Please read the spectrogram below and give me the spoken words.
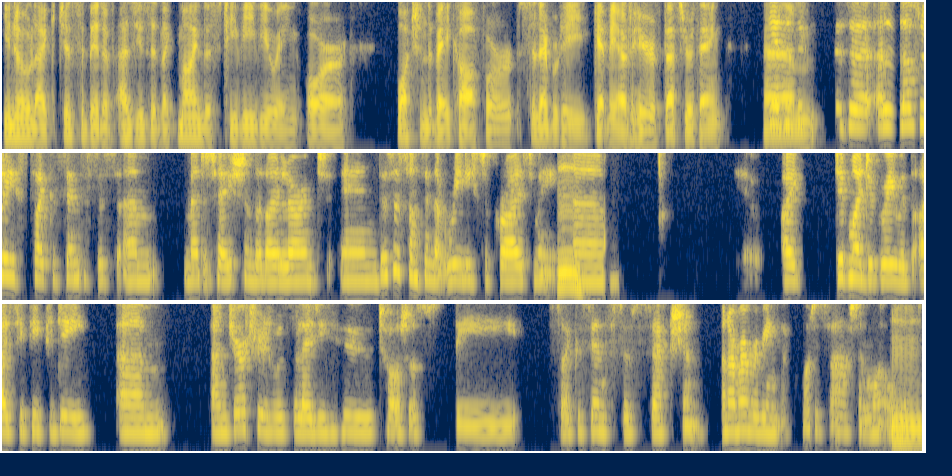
you know like just a bit of as you said like mindless tv viewing or watching the bake off or celebrity get me out of here if that's your thing. Um, yeah there's, a, um, there's a, a, lovely psychosynthesis um meditation that i learned in this is something that really surprised me. Mm. um i did my degree with icppd um and Gertrude was the lady who taught us the psychosynthesis section. And I remember being like, what is that? And what mm.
